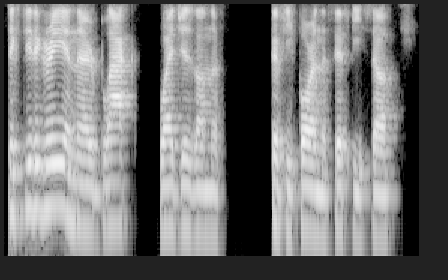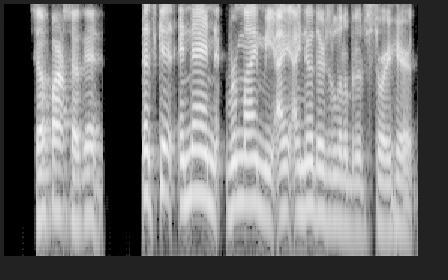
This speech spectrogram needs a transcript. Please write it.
60 degree and they're black wedges on the 54 and the 50. So so far so good. That's good. And then remind me, I, I know there's a little bit of story here.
